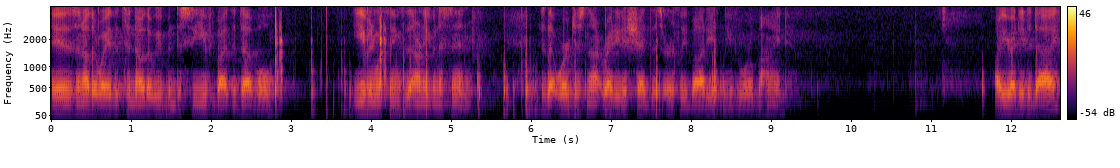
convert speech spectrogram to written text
is another way that to know that we've been deceived by the devil, even with things that aren't even a sin, is that we're just not ready to shed this earthly body and leave the world behind. Are you ready to die?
